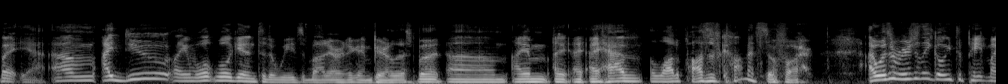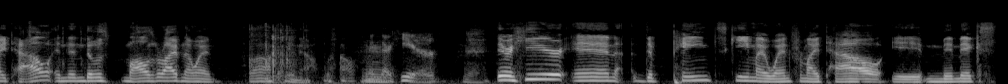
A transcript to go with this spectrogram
But yeah, um, I do like we'll we'll get into the weeds about Aeronautica Imperialis, but um, I am I, I- I have a lot of positive comments so far. I was originally going to paint my Tau, and then those models arrived, and I went, well, you know, Oh, I mean, mm. they're here. they're here, and the paint scheme I went for my Tau it mimics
